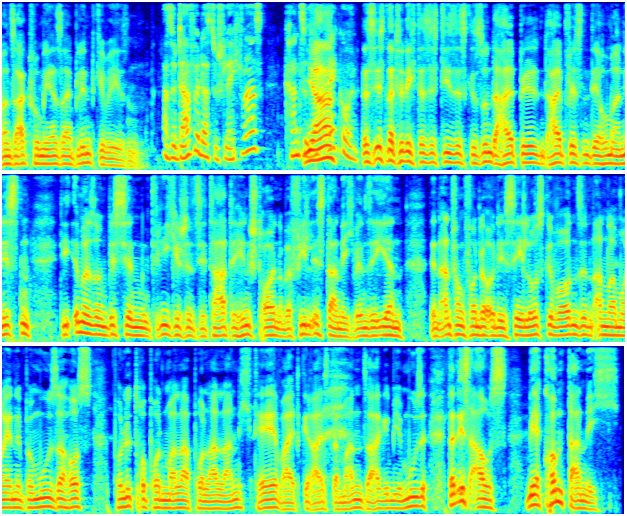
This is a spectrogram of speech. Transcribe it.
Man sagt, Homer sei blind gewesen. Also dafür, dass du schlecht warst, kannst du Ja, das wegholen. das ist natürlich, das ist dieses gesunde Halbbild, Halbwissen der Humanisten, die immer so ein bisschen griechische Zitate hinstreuen, aber viel ist da nicht. Wenn sie ihren, den Anfang von der Odyssee losgeworden sind, andra moene Pemusa hos, polytropon malapolala, nicht hä, weit gereister Mann, sage mir Muse, dann ist aus. Mehr kommt da nicht.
